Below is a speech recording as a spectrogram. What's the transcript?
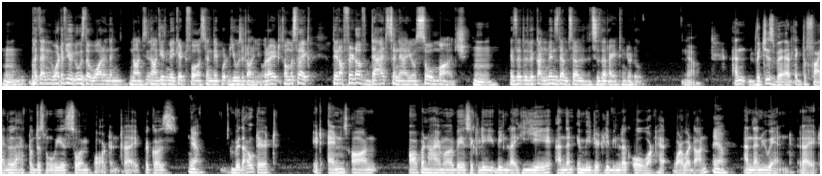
Hmm. But then what if you lose the war and then Nazis, Nazis make it first and they put use it on you, right? It's almost like they're afraid of that scenario so much Hmm. Is that they convince themselves this is the right thing to do. Yeah. And which is where like the final act of this movie is so important, right? Because Yeah. without it, it ends on Oppenheimer basically being like, yay, and then immediately being like, oh, what, ha- what have I done? Yeah. And then you end, right?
